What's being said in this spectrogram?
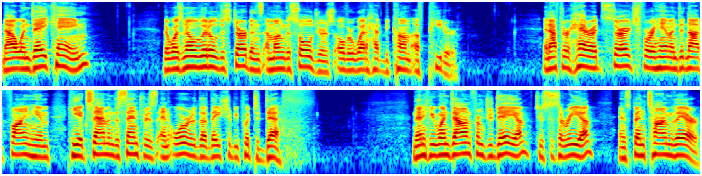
Now, when day came, there was no little disturbance among the soldiers over what had become of Peter. And after Herod searched for him and did not find him, he examined the sentries and ordered that they should be put to death. Then he went down from Judea to Caesarea and spent time there.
